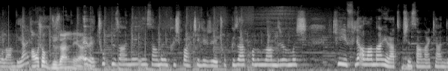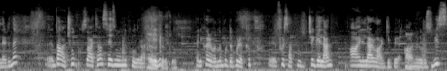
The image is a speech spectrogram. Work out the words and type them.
e, olan bir yer. Ama çok düzenli yani. Evet çok düzenli insanların kış bahçeleri çok güzel konumlandırılmış keyifli alanlar yaratmış insanlar kendilerine. Ee, Daha çok zaten sezonluk olarak Evet, gelip evet, evet. hani karavanı burada bırakıp e, fırsat buldukça gelen aileler var gibi Aynen. anlıyoruz biz.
